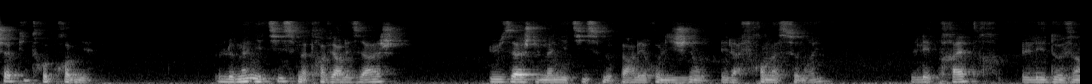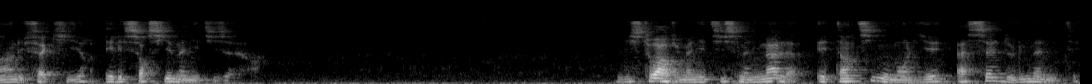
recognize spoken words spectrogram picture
Chapitre 1er Le magnétisme à travers les âges, usage du magnétisme par les religions et la franc-maçonnerie, les prêtres, les devins, les fakirs et les sorciers magnétiseurs. L'histoire du magnétisme animal est intimement liée à celle de l'humanité.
